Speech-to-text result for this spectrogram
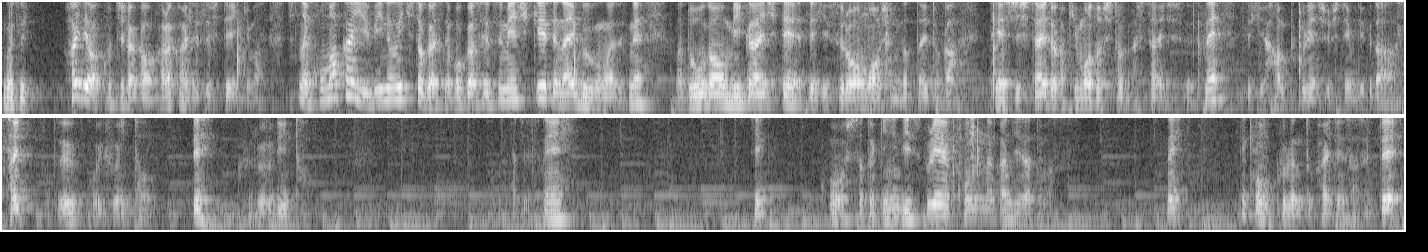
むずい。はいではこちら側から解説していきます。ちょっとね細かい指の位置とかですね僕が説明しきれてない部分はですね、まあ、動画を見返してぜひスローモーションだったりとか停止したりとか気戻しとかしたりしてですね。ぜひ反復練習してみてください。まずこういう風に取ってくるりんと。こんな感じですね。そしてこうした時にディスプレイはこんな感じになってます。ですね。でこうくるんと回転させて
